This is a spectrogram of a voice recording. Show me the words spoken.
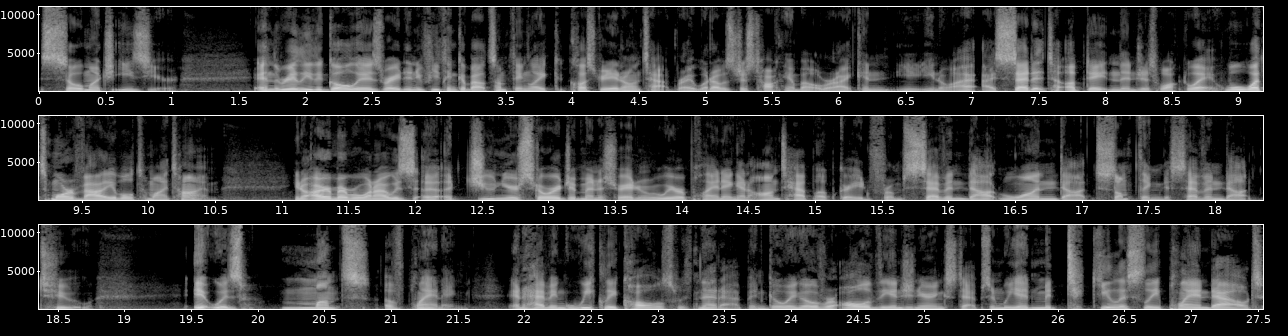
so much easier. And really, the goal is right. And if you think about something like cluster Data ONTAP, right, what I was just talking about, where I can, you, know, I, I set it to update and then just walked away. Well, what's more valuable to my time? You know, I remember when I was a, junior storage administrator and we were planning an ONTAP upgrade from 7.1 dot something to 7.2 it was months of planning and having weekly calls with NetApp and going over all of the engineering steps. And we had meticulously planned out,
